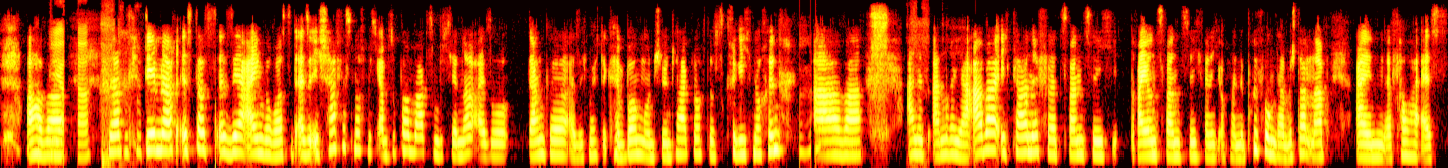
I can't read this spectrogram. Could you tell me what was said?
Aber ja. ne, demnach ist das sehr eingerostet. Also ich schaffe es noch, mich am Supermarkt so ein bisschen, ne? Also danke, also ich möchte keinen Bon und schönen Tag noch, das kriege ich noch hin. Mhm. Aber alles andere ja. Aber ich plane für 2023, wenn ich auch meine Prüfung dann bestanden habe, ein VHS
